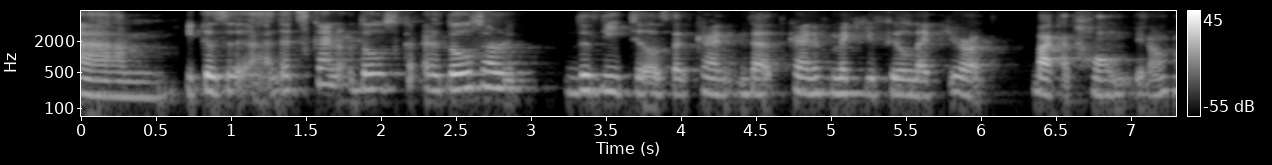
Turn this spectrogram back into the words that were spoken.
um, because uh, that's kind of those those are the details that kind that kind of make you feel like you're back at home, you know.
